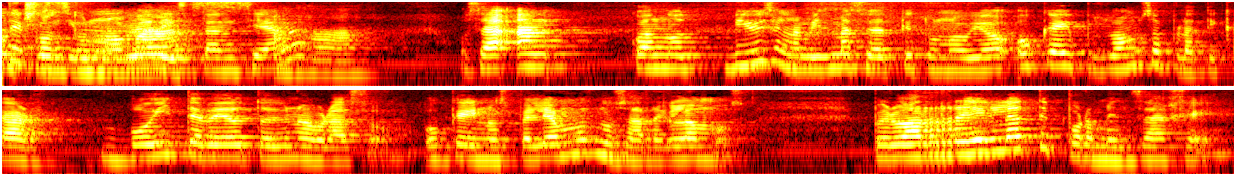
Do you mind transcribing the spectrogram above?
se con tu novio a distancia. Ajá. O sea, an- cuando vives en la misma ciudad que tu novio, ok, pues vamos a platicar. Voy y te veo, te doy un abrazo. Ok, nos peleamos, nos arreglamos. Pero arréglate por mensaje.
